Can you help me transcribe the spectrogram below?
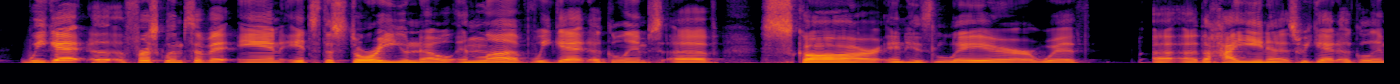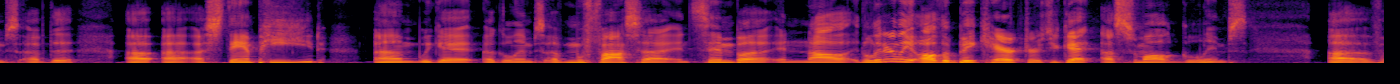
we get a first glimpse of it, and it's the story you know and love. We get a glimpse of Scar in his lair with uh, uh, the hyenas. We get a glimpse of the uh, uh, a stampede. Um, we get a glimpse of Mufasa and Simba and Nala. Literally all the big characters. You get a small glimpse of,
